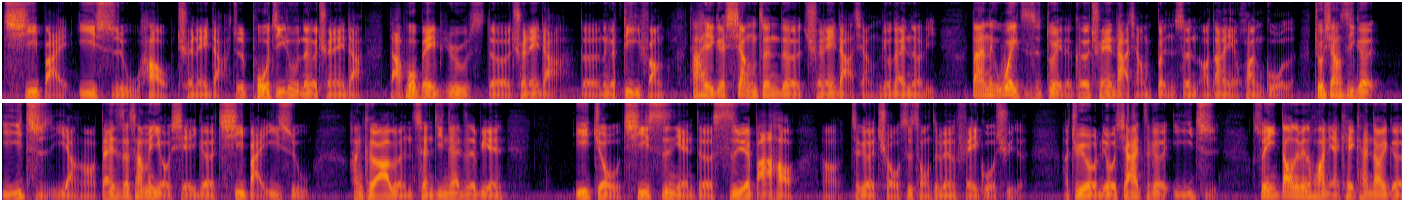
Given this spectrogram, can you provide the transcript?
七百一十五号全垒打，就是破纪录那个全垒打，打破 Babe Ruth 的全垒打的那个地方，它还有一个象征的全垒打墙留在那里。当然那个位置是对的，可是全垒打墙本身哦，当然也换过了，就像是一个遗址一样哦。但是这上面有写一个 七百一十五，汉克阿伦曾经在这边一九七四年的四月八号哦，这个球是从这边飞过去的啊，就有留下这个遗址。所以你到那边的话，你还可以看到一个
